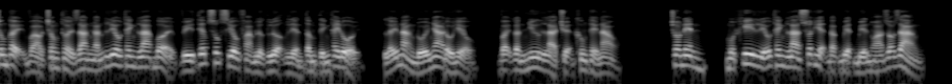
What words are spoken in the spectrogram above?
Trông cậy vào trong thời gian ngắn liêu thanh la bởi vì tiếp xúc siêu phàm lực lượng liền tâm tính thay đổi, lấy nàng đối nha đầu hiểu vậy gần như là chuyện không thể nào. Cho nên, một khi liễu thanh la xuất hiện đặc biệt biến hóa rõ ràng,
